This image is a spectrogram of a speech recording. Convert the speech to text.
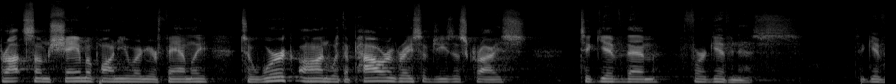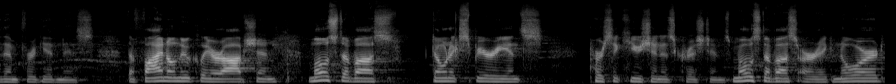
brought some shame upon you and your family, to work on with the power and grace of Jesus Christ to give them forgiveness. To give them forgiveness. The final nuclear option most of us don't experience persecution as Christians. Most of us are ignored,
